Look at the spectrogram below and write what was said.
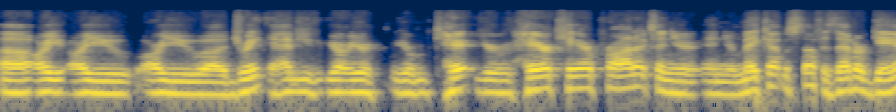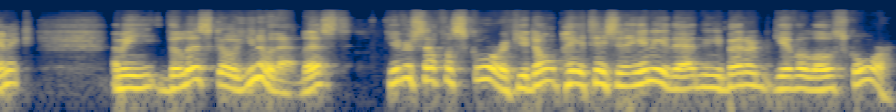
Uh, are you are you are you drink? Have you your your your hair, your hair care products and your and your makeup and stuff? Is that organic? I mean, the list goes. You know that list. Give yourself a score. If you don't pay attention to any of that, then you better give a low score.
